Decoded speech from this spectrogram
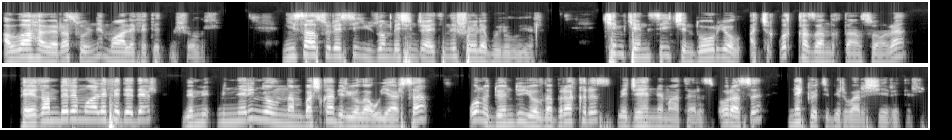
Allah'a ve Resulüne muhalefet etmiş olur. Nisa suresi 115. ayetinde şöyle buyruluyor. Kim kendisi için doğru yol, açıklık kazandıktan sonra peygambere muhalefet eder ve müminlerin yolundan başka bir yola uyarsa, onu döndüğü yolda bırakırız ve cehenneme atarız. Orası ne kötü bir varış yeridir.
